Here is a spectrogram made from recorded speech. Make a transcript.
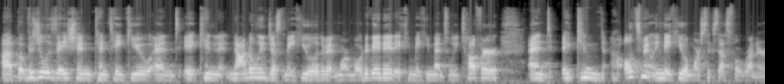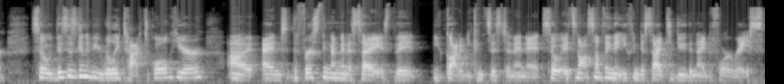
Uh, but visualization can take you and it can not only just make you a little bit more motivated, it can make you mentally tougher and it can ultimately make you a more successful runner. So this is going to be really tactical here. Uh, and the first thing I'm going to say is that you got to be consistent in it. So it's not something that you can decide to do the night before a race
